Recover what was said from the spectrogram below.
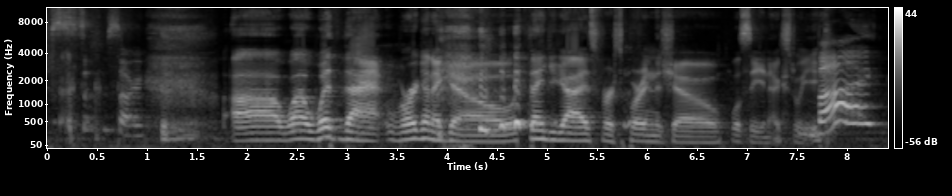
so sorry. Uh, well, with that, we're gonna go. Thank you guys for supporting the show. We'll see you next week. Bye.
